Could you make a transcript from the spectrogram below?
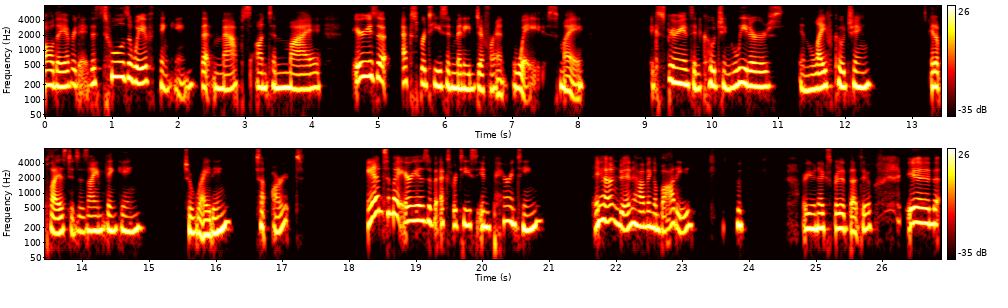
all day, every day. This tool is a way of thinking that maps onto my areas of expertise in many different ways. My experience in coaching leaders, in life coaching. It applies to design thinking, to writing, to art, and to my areas of expertise in parenting and in having a body. Are you an expert at that too? In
